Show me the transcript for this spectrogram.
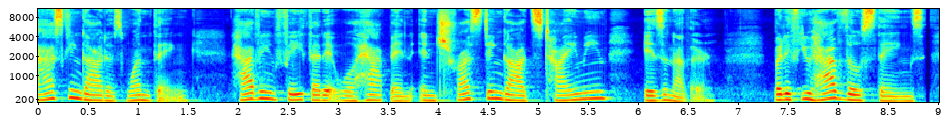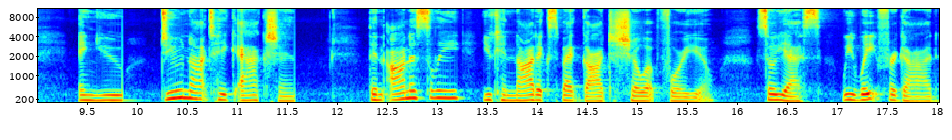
asking God is one thing, having faith that it will happen and trusting God's timing is another. But if you have those things and you do not take action, then honestly, you cannot expect God to show up for you. So, yes, we wait for God,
